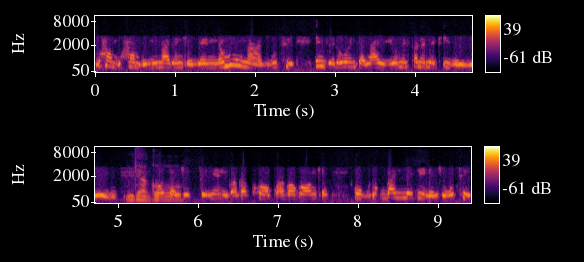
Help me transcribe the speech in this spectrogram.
uhamba uhamba ulimala endleleni noma ungazi ukuthi indlela owenza ngayo iyona efanelekile yini kodwa nje kugcineni kwakho konke kubalulekile nje ukuthi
